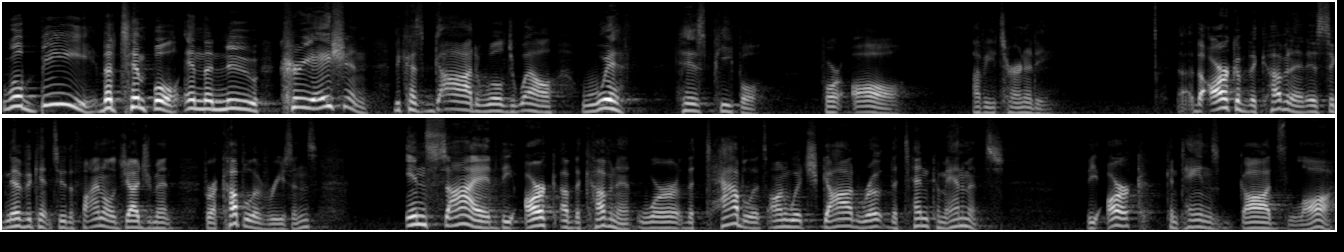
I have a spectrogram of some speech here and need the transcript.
will be the temple in the new creation because God will dwell with his people for all of eternity. Uh, the Ark of the Covenant is significant to the final judgment for a couple of reasons. Inside the Ark of the Covenant were the tablets on which God wrote the Ten Commandments. The Ark contains God's law,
